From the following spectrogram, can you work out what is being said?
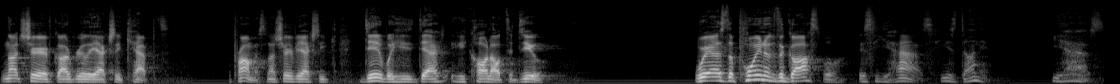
I'm not sure if God really actually kept the promise. I'm not sure if he actually did what he, he called out to do. Whereas the point of the gospel is he has. He has done it. He has.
